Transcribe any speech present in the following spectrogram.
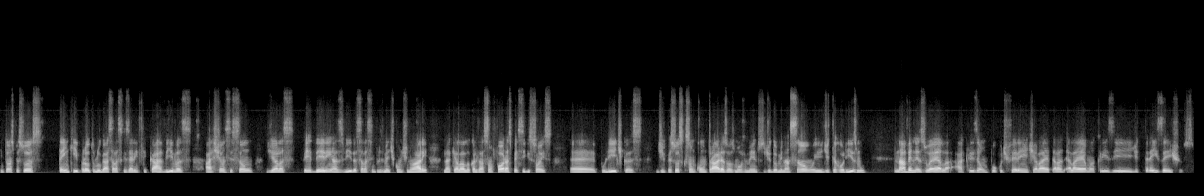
Então, as pessoas têm que ir para outro lugar se elas quiserem ficar vivas. As chances são de elas perderem as vidas se elas simplesmente continuarem naquela localização, fora as perseguições é, políticas de pessoas que são contrárias aos movimentos de dominação e de terrorismo. Na Venezuela, a crise é um pouco diferente. Ela é, ela, ela é uma crise de três eixos.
